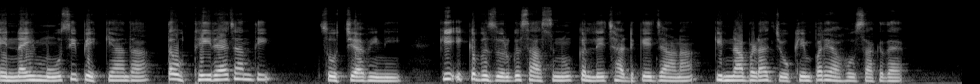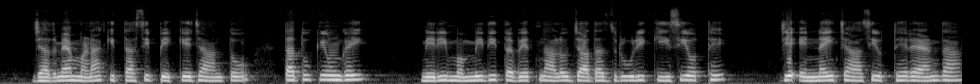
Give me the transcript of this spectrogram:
ਇੰਨਾ ਹੀ ਮੂੰਹ ਸੀ ਪੇਕਿਆਂ ਦਾ, ਤਾਂ ਉੱਥੇ ਹੀ ਰਹਿ ਜਾਂਦੀ? ਸੋਚਿਆ ਵੀ ਨਹੀਂ। ਕਿ ਇੱਕ ਬਜ਼ੁਰਗ ਸੱਸ ਨੂੰ ਇਕੱਲੇ ਛੱਡ ਕੇ ਜਾਣਾ ਕਿੰਨਾ ਬੜਾ ਜੋਖਿਮ ਭਰਿਆ ਹੋ ਸਕਦਾ ਹੈ। ਜਦ ਮੈਂ ਮਨਾ ਕੀਤਾ ਸੀ ਪੇਕੇ ਜਾਣ ਤੋਂ, ਤਾਂ ਤੂੰ ਕਿਉਂ ਗਈ? ਮੇਰੀ ਮੰਮੀ ਦੀ ਤਬੀਅਤ ਨਾਲੋਂ ਜ਼ਿਆਦਾ ਜ਼ਰੂਰੀ ਕੀ ਸੀ ਉੱਥੇ? ਜੇ ਇੰਨਾ ਹੀ ਚਾਹ ਸੀ ਉੱਥੇ ਰਹਿਣ ਦਾ,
